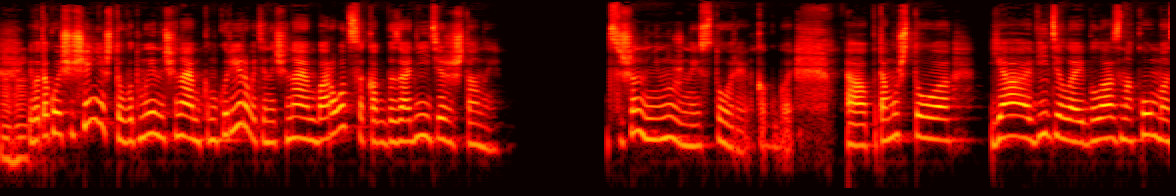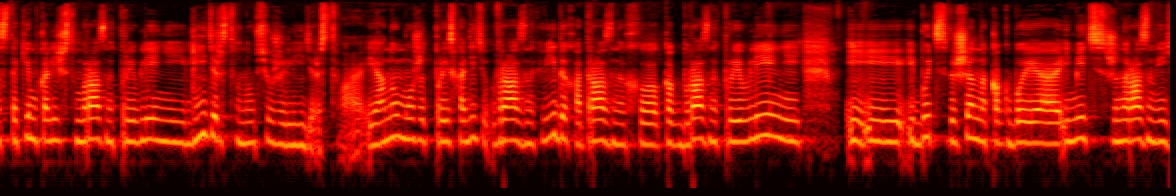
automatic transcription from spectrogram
Угу. И вот такое ощущение, что вот мы начинаем конкурировать и начинаем бороться как бы за одни и те же штаны. Совершенно ненужная история, как бы. А, потому что я видела и была знакома с таким количеством разных проявлений лидерства, но все же лидерства. И оно может происходить в разных видах, от разных, э, как бы разных проявлений, и, и, и быть совершенно как бы э, иметь совершенно разный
